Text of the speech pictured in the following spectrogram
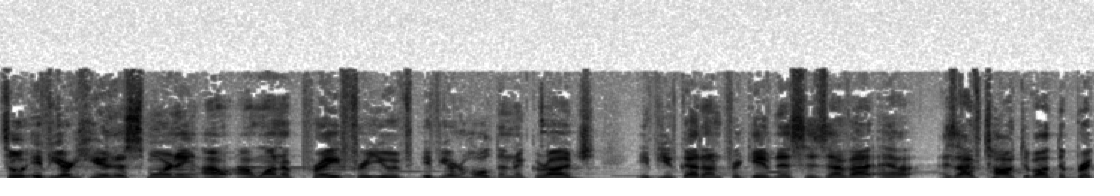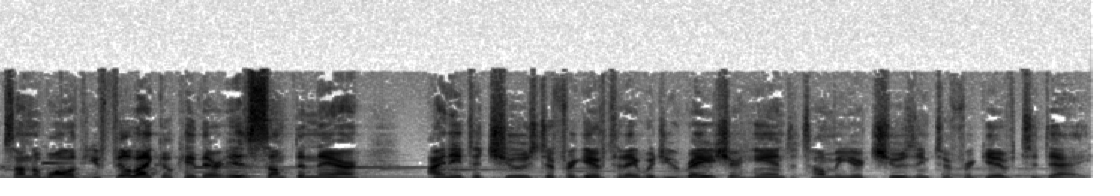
So if you're here this morning, I, I want to pray for you. If, if, you're holding a grudge, if you've got unforgiveness, as I've, as I've talked about the bricks on the wall, if you feel like, okay, there is something there, I need to choose to forgive today, would you raise your hand to tell me you're choosing to forgive today?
